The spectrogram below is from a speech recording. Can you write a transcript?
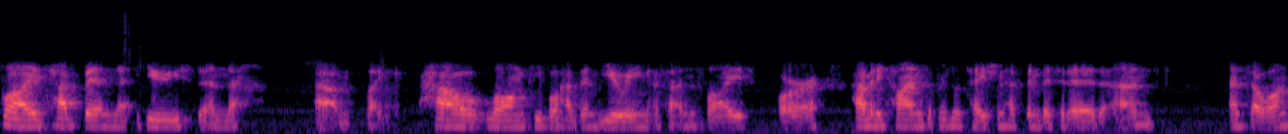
slides have been used and um, like how long people have been viewing a certain slide or how many times a presentation has been visited and and so on.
